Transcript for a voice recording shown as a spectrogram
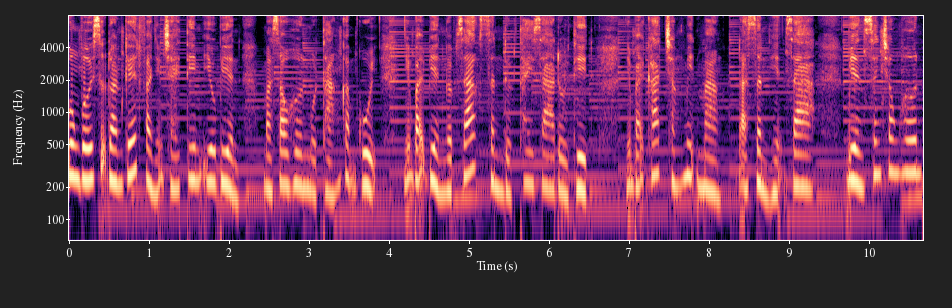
Cùng với sự đoàn kết và những trái tim yêu biển mà sau hơn một tháng cặm cụi, những bãi biển ngập rác dần được thay ra đổi thịt, những bãi cát trắng mịn màng đã dần hiện ra, biển xanh trong hơn,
